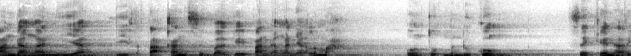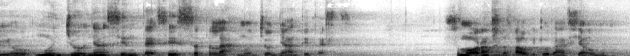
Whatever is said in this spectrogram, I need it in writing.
pandangan yang diletakkan sebagai pandangan yang lemah untuk mendukung skenario munculnya sintesis setelah munculnya antitesis. Semua orang sudah tahu itu rahasia umum.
